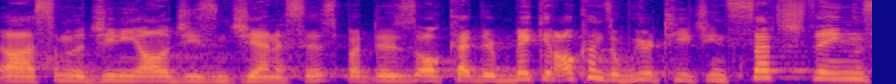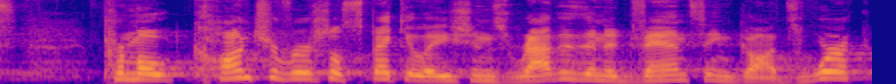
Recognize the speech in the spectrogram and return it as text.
uh, some of the genealogies in Genesis, but there's all, they're making all kinds of weird teachings. Such things promote controversial speculations rather than advancing God's work,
